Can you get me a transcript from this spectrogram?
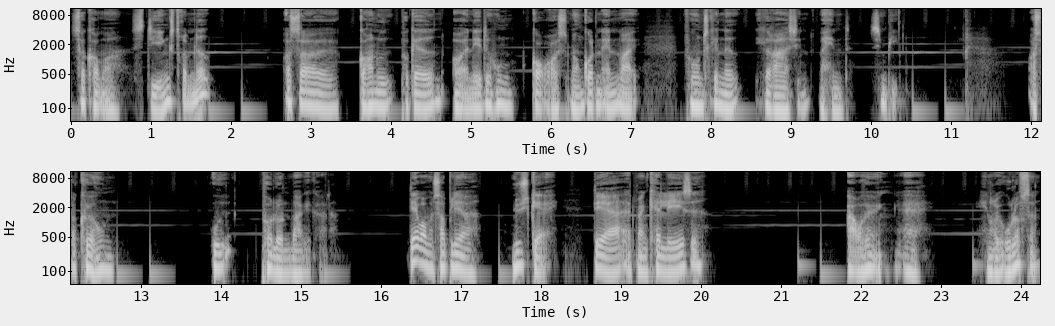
så kommer Stig Engstrøm ned, og så øh, går han ud på gaden, og Annette hun går også, men hun går den anden vej, for hun skal ned i garagen og hente sin bil. Og så kører hun ud på Lundmarkegarter. Der, hvor man så bliver nysgerrig, det er, at man kan læse afhøringen af Henry Olofsson.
